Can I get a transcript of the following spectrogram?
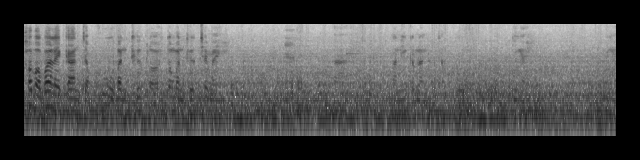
เขาบอกว่ารายการจับคู่บันทึกเหรอ ต้องบันทึกใช่ไหมอ่าตอนนี้กำลังจับคู่ยังไงยังไง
